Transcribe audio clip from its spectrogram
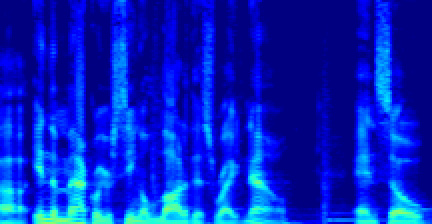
uh, in the macro you're seeing a lot of this right now. And so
